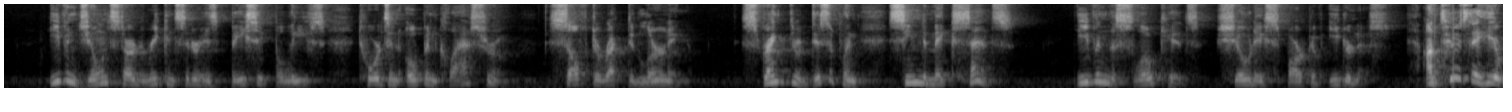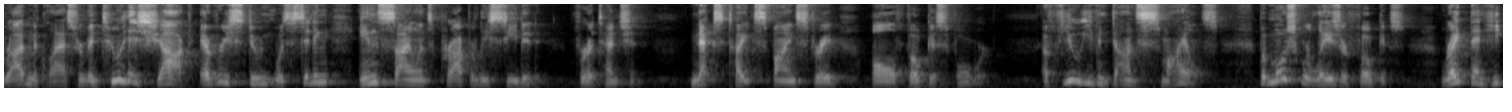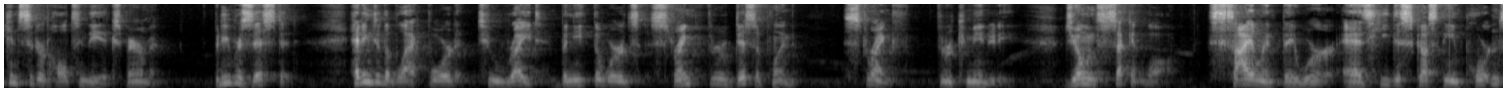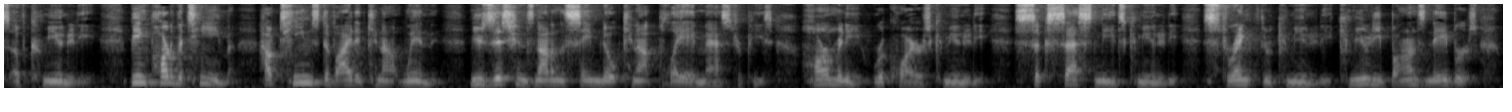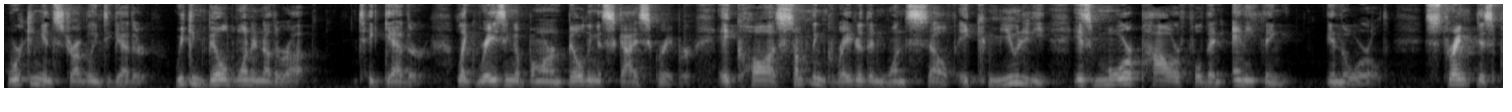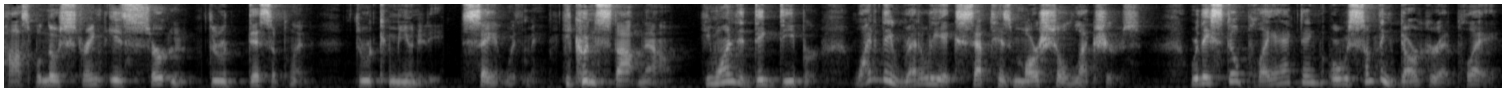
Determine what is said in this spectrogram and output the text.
Even Jones started to reconsider his basic beliefs towards an open classroom, self directed learning. Strength through discipline seemed to make sense. Even the slow kids showed a spark of eagerness. On Tuesday, he arrived in the classroom, and to his shock, every student was sitting in silence, properly seated for attention. Necks tight, spine straight, all focused forward. A few even donned smiles but most were laser focused. Right then, he considered halting the experiment, but he resisted. Heading to the blackboard to write beneath the words strength through discipline, strength through community. Jones' second law Silent they were as he discussed the importance of community, being part of a team, how teams divided cannot win, musicians not on the same note cannot play a masterpiece. Harmony requires community, success needs community, strength through community. Community bonds neighbors, working and struggling together. We can build one another up together, like raising a barn, building a skyscraper, a cause, something greater than oneself. A community is more powerful than anything in the world. Strength is possible. No, strength is certain through discipline, through community. Say it with me. He couldn't stop now. He wanted to dig deeper. Why did they readily accept his martial lectures? Were they still play acting, or was something darker at play?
